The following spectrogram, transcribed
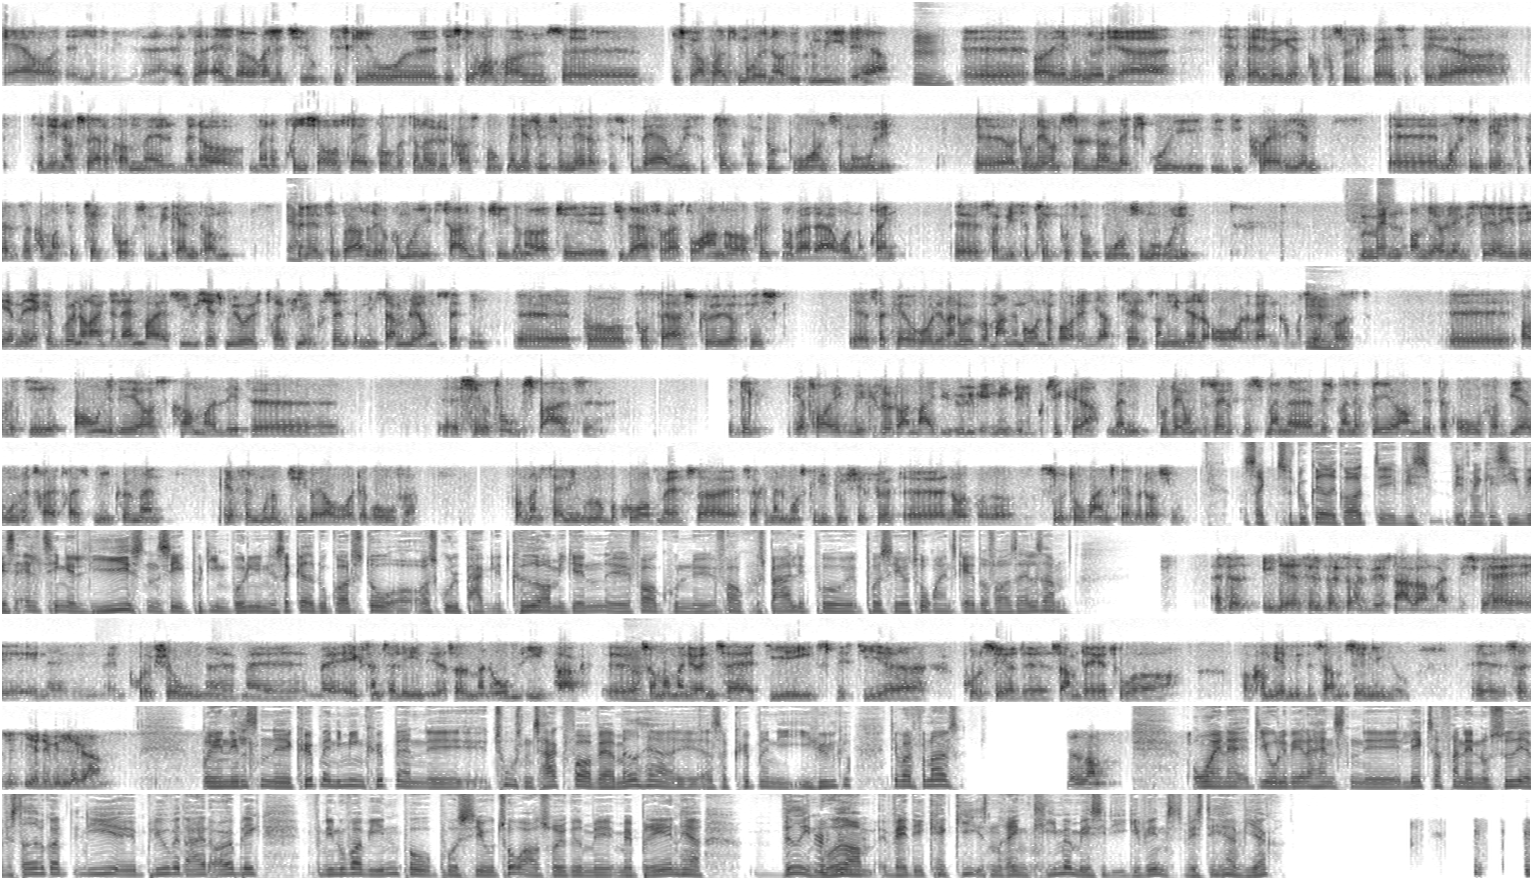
Ja, og, ja, det vil jeg da. Altså, alt er jo relativt. Det skal jo, øh, det skal jo opholdes, øh, det skal opholdes mod noget økonomi i det her. Mm. Øh, og jeg kan høre, det er, det er stadigvæk på forsøgsbasis, det her. Så det er nok svært at komme med, med, noget, med noget prisoverslag på, hvad sådan noget det koster nu. Men jeg synes jo netop, det skal være ude så tæt på slutbrugeren som muligt. Øh, og du nævnte selv noget med, at det skulle i, i de private hjem. Øh, måske i bedste fald, så kommer så tæt på, som vi kan komme. Ja. Men ellers så bør det jo komme ud i detailbutikkerne og til diverse restauranter og køkkener, hvad der er rundt omkring øh, så vi er så tæt på slutbrugeren som muligt. Men om jeg vil investere i det, jamen jeg kan begynde at regne den anden vej og sige, hvis jeg smider 3-4 procent af min samlede omsætning øh, på, på færre køge og fisk, ja, så kan jeg jo hurtigt regne ud, hvor mange måneder går den, jeg har betalt sådan en eller år, eller hvad den kommer til mm. at koste. Øh, og hvis det oven i det også kommer lidt øh, CO2-besparelse, det, jeg tror ikke, vi kan flytte ret meget i hylde i min lille butik her, men du nævnte det selv, hvis man er, hvis man er flere om det, der grufer, vi er 163 min købmand, de der 500 butikker i over der Dagrofa. Får man Salling Group og Coop med, så, øh, så kan man måske lige pludselig flytte øh, noget på CO2-regnskabet også jo. Så, så du gad godt, øh, hvis, hvis man kan sige, hvis alting er lige sådan set på din bundlinje, så gad du godt stå og, og skulle pakke lidt kød om igen, øh, for, at kunne, øh, for at kunne spare lidt på, på CO2-regnskabet for os alle sammen? Altså, i det her tilfælde, så vil vi snakke om, at hvis vi har en, en, en produktion med, med x antal enheder, så vil man åbne en pakke, øh, og så må man jo antage, at de er ens, hvis de er produceret øh, samme dato og, og komme hjem i den samme sending. Jo. Øh, så det, ja, det vil jeg gerne. Brian Nielsen, øh, købmand i min købmand, øh, tusind tak for at være med her, øh, altså købmand i, i Hylke. Det var en fornøjelse. Velkommen. Og Anna, det er Oliver Hansen, øh, lektor fra Nano Syd. Jeg vil stadig godt lige øh, blive ved dig et øjeblik, fordi nu var vi inde på, på CO2-aftrykket med, med Brian her. Ved I noget mm-hmm. om, hvad det kan give sådan rent klimamæssigt i gevinst, hvis det her virker?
